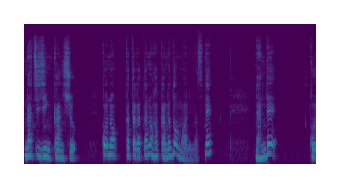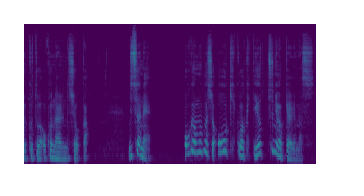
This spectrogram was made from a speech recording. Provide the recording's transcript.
那智人監修この方々の墓などもありますね。なんでこういうことが行われるんでしょうか。実はね拝む場所大きく分けて4つに分けられます。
